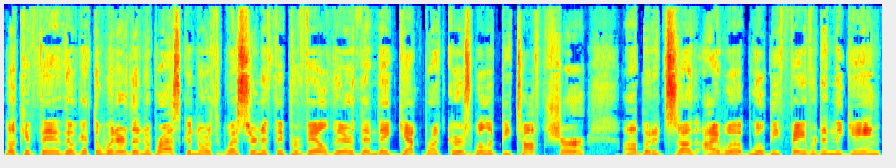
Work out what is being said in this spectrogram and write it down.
look, if they they'll get the winner, the Nebraska Northwestern. If they they prevail there, then they get Rutgers. Will it be tough? Sure, uh, but it's uh, Iowa will be favored in the game,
